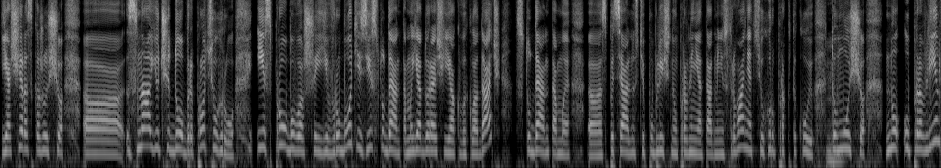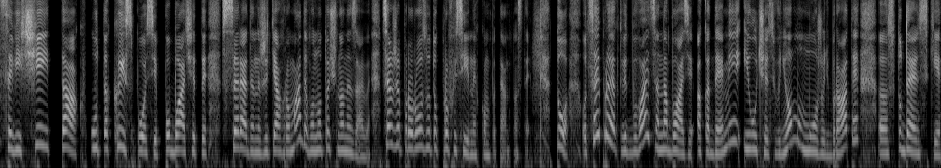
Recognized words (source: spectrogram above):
Я ще раз кажу, що е, знаючи добре про цю гру і спробувавши її в роботі зі студентами. Я, до речі, як викладач студентами е, спеціальності публічне управління та адміністрування цю гру практикую, Мгм. тому що ну управлінцеві ще й так у такий спосіб побачити зсередини життя громади, воно точно не зайве. Це вже вже про розвиток професійних компетентностей. То оцей проект відбувається на базі академії, і участь в ньому можуть брати е, студентські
